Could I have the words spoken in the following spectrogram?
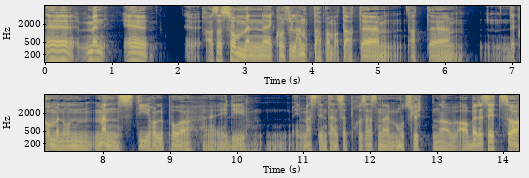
eh, men eh, altså som en konsulent, da, på en måte. At, eh, at det kommer noen mens de holder på i de mest intense prosessene mot slutten av arbeidet sitt, så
